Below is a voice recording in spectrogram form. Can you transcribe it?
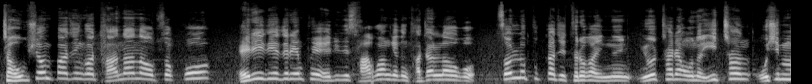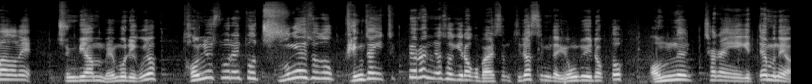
자 옵션 빠진 거 단 하나 없었고 LED 헤드램프에 LED 사광계 등 다 잘 나오고 썰루프까지 들어가 있는 이 차량 오늘 2,050만 원에 준비한 매물이고요. 더뉴 소렌토 중에서도 굉장히 특별한 녀석이라고 말씀드렸습니다. 용도 이력도 없는 차량이기 때문에요.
